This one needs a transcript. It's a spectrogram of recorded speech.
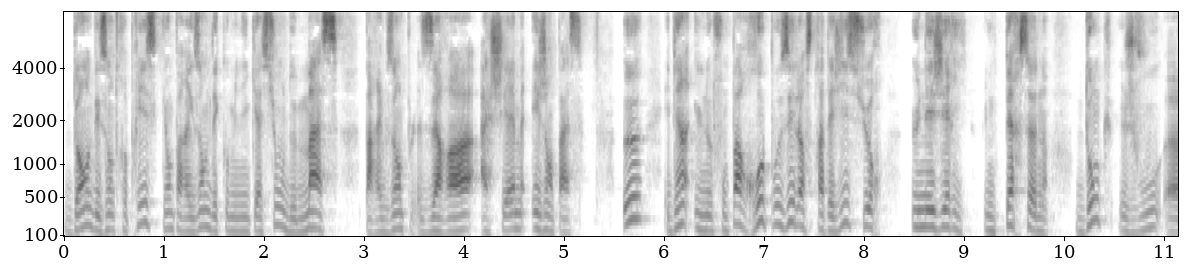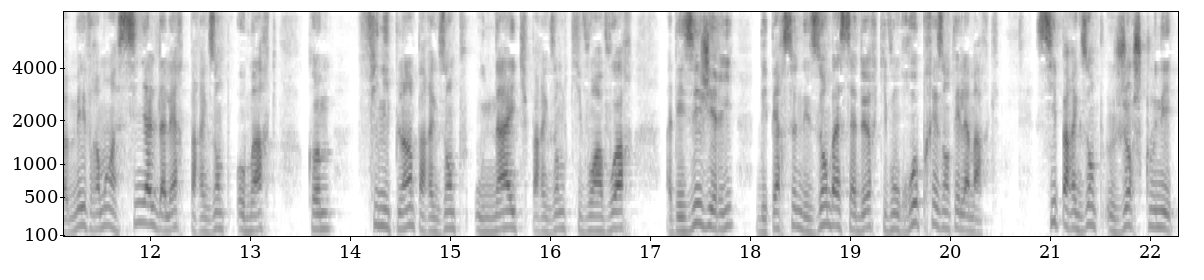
dans des entreprises qui ont par exemple des communications de masse, par exemple Zara, H&M et j'en passe, eux, eh bien, ils ne font pas reposer leur stratégie sur une égérie, une personne. Donc, je vous euh, mets vraiment un signal d'alerte, par exemple, aux marques comme Philippe Lin, par exemple, ou Nike, par exemple, qui vont avoir bah, des égéries, des personnes, des ambassadeurs qui vont représenter la marque. Si, par exemple, Georges Clooney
